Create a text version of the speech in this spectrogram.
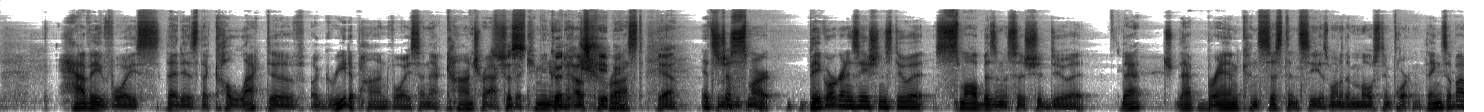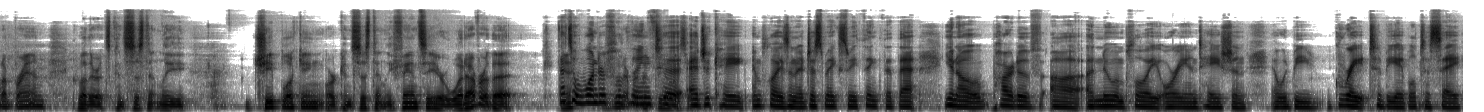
have a voice that is the collective agreed upon voice and that contract with the community good housekeeping. trust. Yeah. It's just mm-hmm. smart. Big organizations do it, small businesses should do it. That that brand consistency is one of the most important things about a brand, whether it's consistently cheap looking or consistently fancy or whatever the That's a wonderful thing is. to educate employees, and it just makes me think that that you know part of uh, a new employee orientation. It would be great to be able to say,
